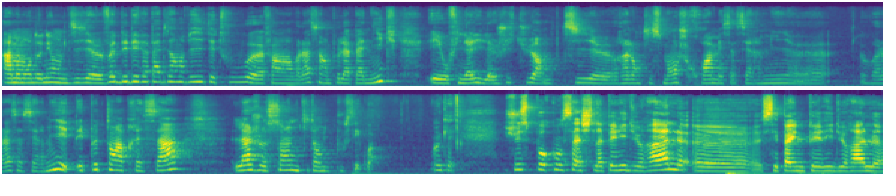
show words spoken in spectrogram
À un moment donné, on me dit votre bébé va pas bien vite et tout, enfin voilà, c'est un peu la panique. Et au final, il a juste eu un petit ralentissement, je crois, mais ça s'est remis voilà, ça s'est remis. Et, peu de temps après ça, là, je sens une petite envie de pousser, quoi. Ok. Juste pour qu'on sache, la péridurale, euh, c'est pas une péridurale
